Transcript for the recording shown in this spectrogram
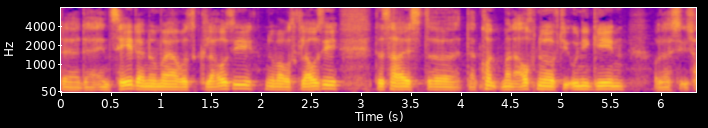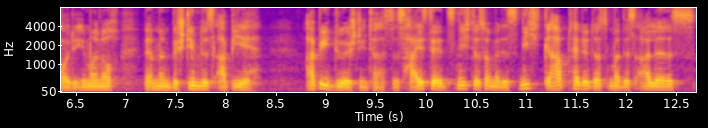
der, der NC, der Numerus Clausi, Numerus Clausi. Das heißt, äh, da konnte man auch nur auf die Uni gehen, oder es ist heute immer noch, wenn man ein bestimmtes Abi, Abi-Durchschnitt hat. Das heißt ja jetzt nicht, dass wenn man das nicht gehabt hätte, dass man das alles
